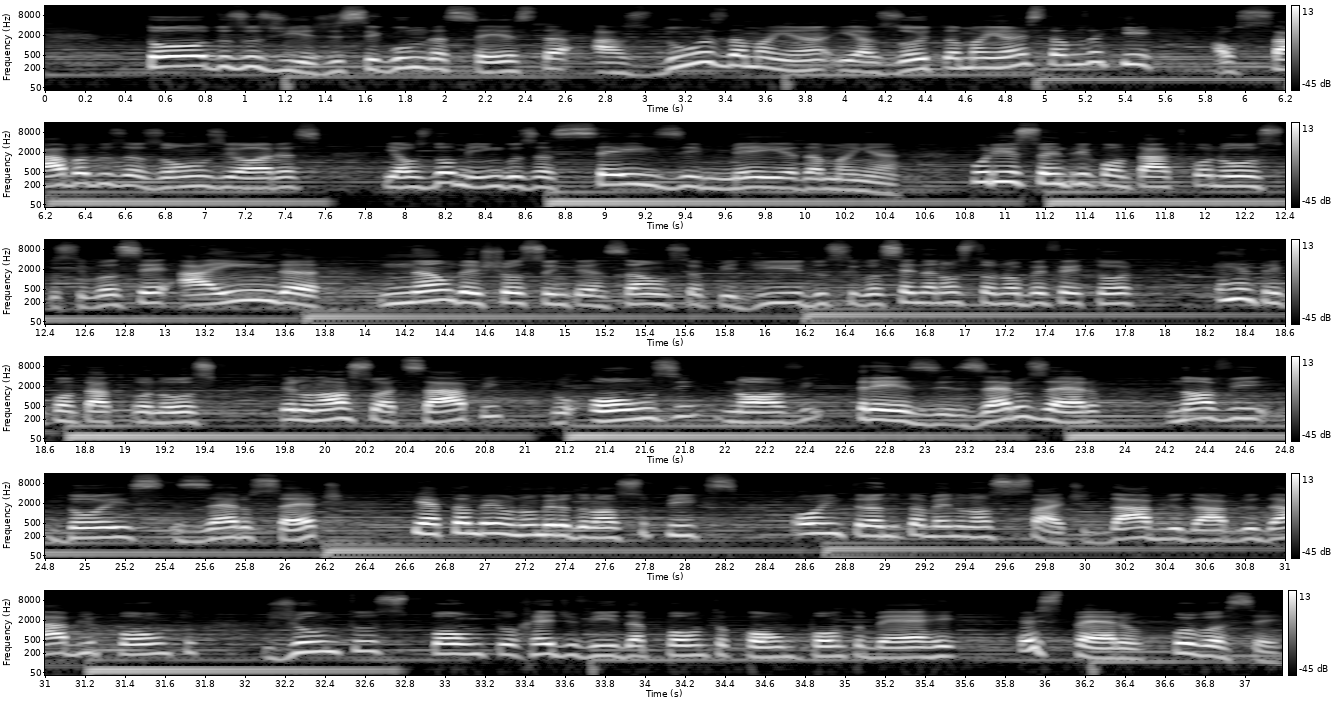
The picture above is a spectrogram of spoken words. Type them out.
Todos os dias, de segunda a sexta, às duas da manhã e às oito da manhã, estamos aqui. Aos sábados, às onze horas e aos domingos, às seis e meia da manhã. Por isso, entre em contato conosco. Se você ainda não deixou sua intenção, seu pedido, se você ainda não se tornou benfeitor, entre em contato conosco pelo nosso WhatsApp no 11 9 13 00 9207, que é também o número do nosso Pix, ou entrando também no nosso site www.juntos.redvida.com.br. Eu espero por você.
